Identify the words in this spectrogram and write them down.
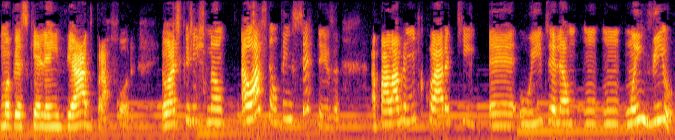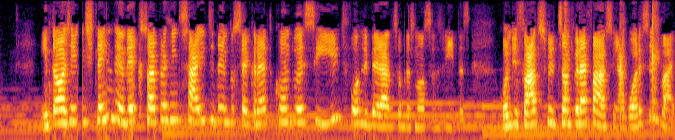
uma vez que ele é enviado para fora. Eu acho que a gente não. Eu acho não, tenho certeza. A palavra é muito clara que é, o ID ele é um, um, um, envio. Então a gente tem que entender que só é para a gente sair de dentro do secreto quando esse ID for liberado sobre as nossas vidas. Quando de fato o Espírito Santo virar e falar assim: agora você vai.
